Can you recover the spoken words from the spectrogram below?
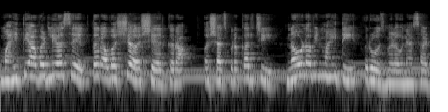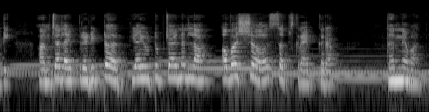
माहिती आवडली असेल तर अवश्य शेअर करा. अशाच प्रकारची नवनवीन माहिती रोज मिळवण्यासाठी आमच्या लाईफ प्रेडिक्टर या यूट्यूब चॅनलला अवश्य सबस्क्राईब करा. धन्यवाद.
